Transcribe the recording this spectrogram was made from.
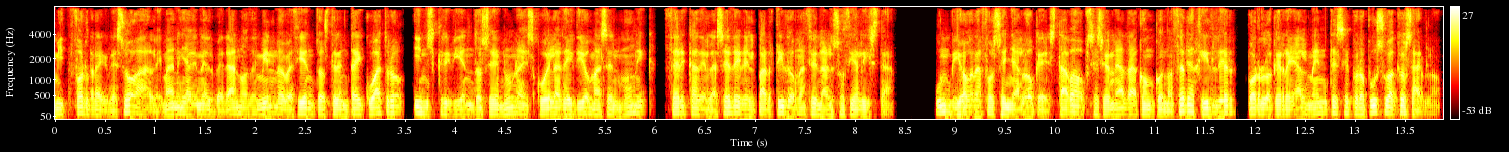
Mitford regresó a Alemania en el verano de 1934, inscribiéndose en una escuela de idiomas en Múnich, cerca de la sede del Partido Nacional Socialista. Un biógrafo señaló que estaba obsesionada con conocer a Hitler, por lo que realmente se propuso acosarlo.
